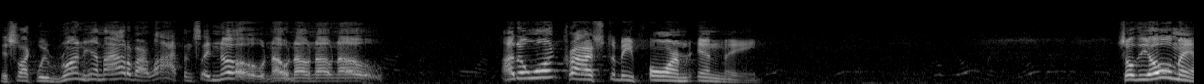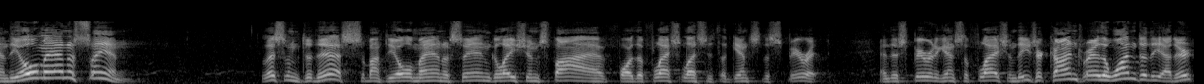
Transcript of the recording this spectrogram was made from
It's like we run him out of our life and say, no, no, no, no, no. I don't want Christ to be formed in me. So the old man, the old man of sin. Listen to this about the old man of sin, Galatians 5, for the flesh lusteth against the spirit, and the spirit against the flesh, and these are contrary the one to the other,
